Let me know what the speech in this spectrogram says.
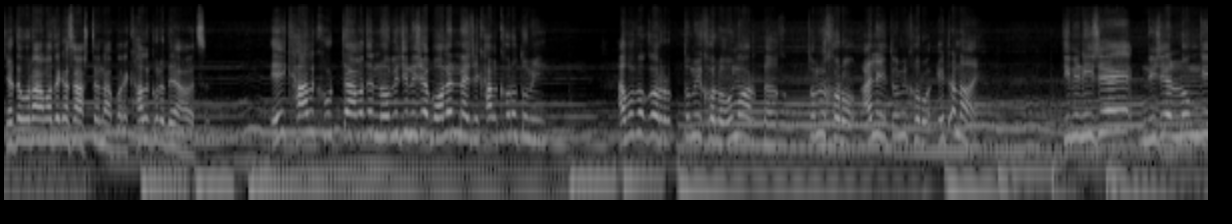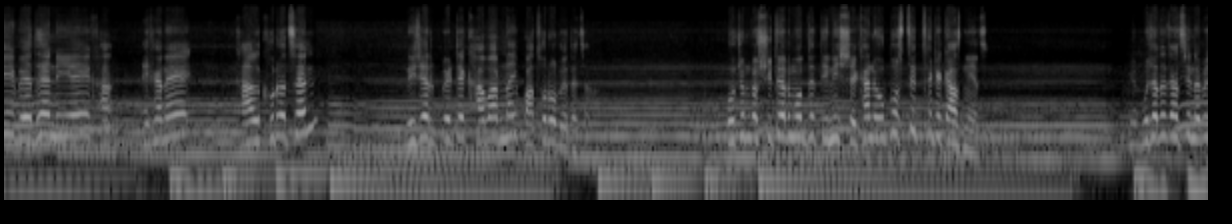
যাতে ওরা আমাদের কাছে আসতে না পারে, খাল করে দেওয়া হয়েছে। এই খাল খুঁড়তে আমাদের নবীজি নিজে বলেন নাই যে, খাল খোরো তুমি। আবু বকর, তুমি খোলো উমর, তুমি খোরো আলী, তুমি খোরো এটা নয়। তিনি নিজে নিজের লুঙ্গি বেঁধে নিয়ে এখানে খাল খুঁড়েছেন, নিজের পেটে খাবার নাই, পাথরও বেঁধেছেন। প্রচণ্ড শীতের মধ্যে তিনি সেখানে উপস্থিত থেকে কাজ নিয়েছেন। বোঝাতে চাচ্ছি নবী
